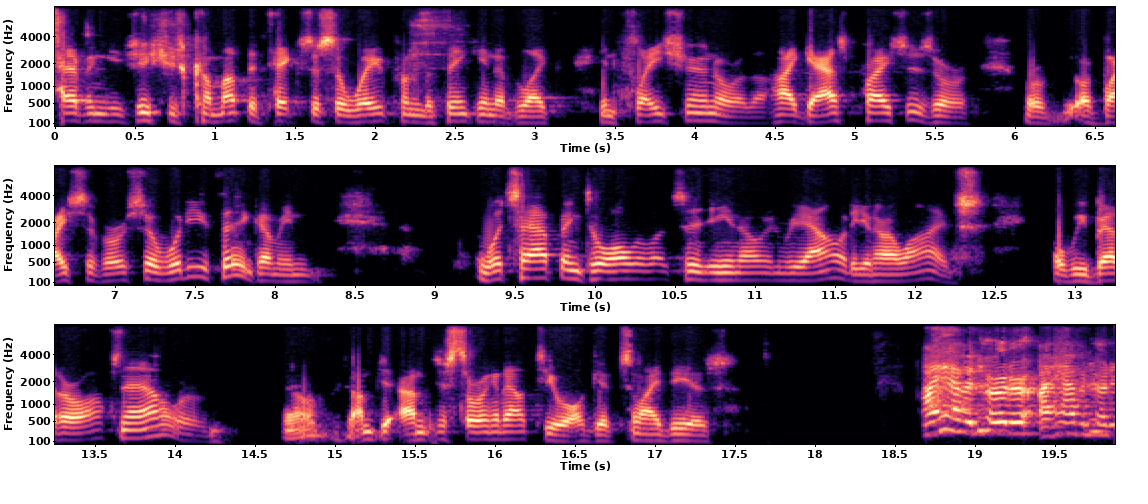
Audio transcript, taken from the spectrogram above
having these issues come up that takes us away from the thinking of like inflation or the high gas prices or, or, or vice versa. What do you think? I mean, what's happening to all of us, you know, in reality in our lives? Are we better off now or, you know, I'm, I'm just throwing it out to you. I'll get some ideas. I haven't heard I haven't heard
